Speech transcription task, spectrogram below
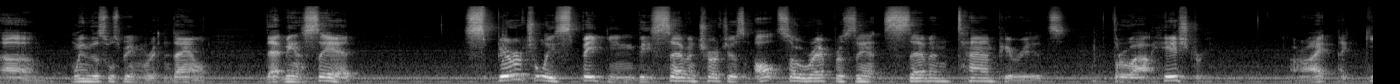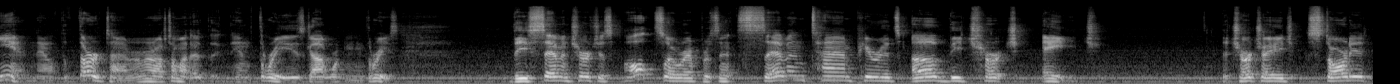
um, when this was being written down. That being said, spiritually speaking, these seven churches also represent seven time periods throughout history. All right, again, now the third time, remember I was talking about in threes, God working in threes. These seven churches also represent seven time periods of the church age. The church age started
